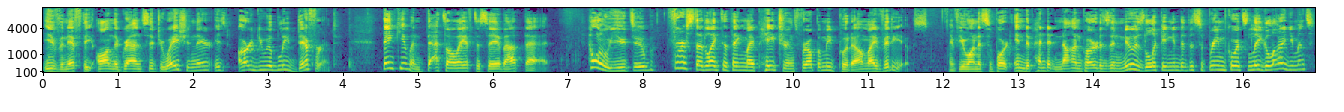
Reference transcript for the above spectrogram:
even if the on the ground situation there is arguably different. Thank you and that's all I have to say about that. Hello YouTube! First I'd like to thank my patrons for helping me put out my videos. If you want to support independent, nonpartisan news looking into the Supreme Court's legal arguments,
